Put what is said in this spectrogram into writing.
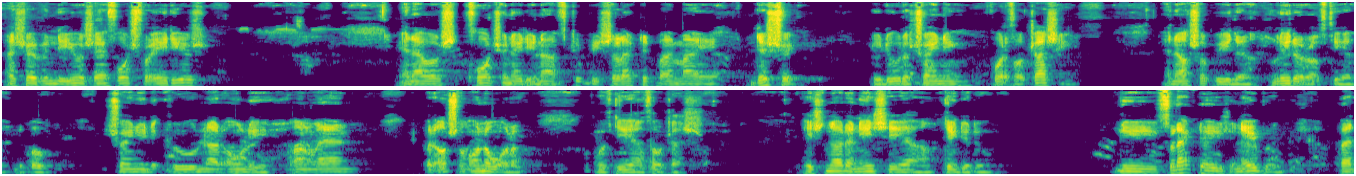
I served in the U.S. Air Force for eight years, and I was fortunate enough to be selected by my district to do the training for the Fautasi, and also be the leader of the, the boat, training the crew not only on land, but also on the water with the uh. It's not an easy uh, thing to do. The flag day is in April, but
